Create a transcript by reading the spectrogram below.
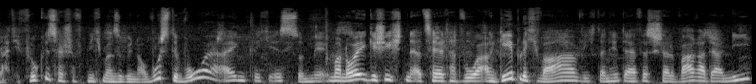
ja, die Fluggesellschaft nicht mal so genau wusste, wo er eigentlich ist und mir immer neue Geschichten erzählt hat, wo er angeblich war, wie ich dann hinterher feststelle, war er da nie.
